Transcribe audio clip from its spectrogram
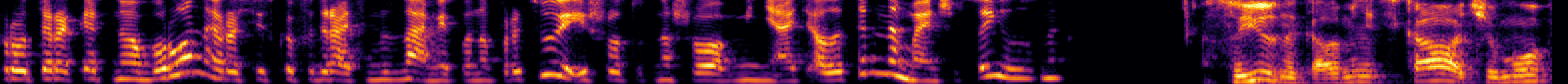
протиракетної оборони Російської Федерації. Ми знаємо, як вона працює і що тут на що міняють, але тим не менше, союзник. Союзника, але мені цікаво, чому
